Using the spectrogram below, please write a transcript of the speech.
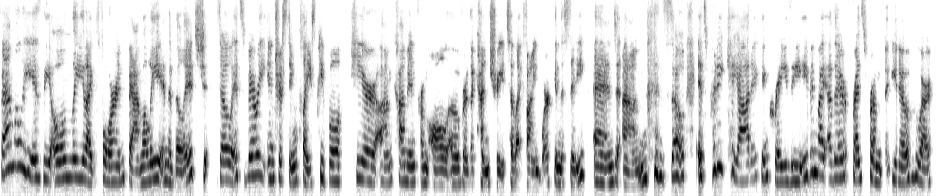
family is the only like foreign family in the village. So it's very interesting place. People here um, come in from all over the country to like find work in the city. And um, so it's pretty chaotic and crazy. Even my other friends from you know who are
